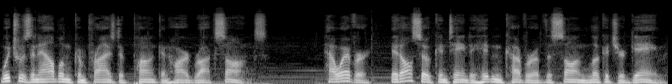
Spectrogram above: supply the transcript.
which was an album comprised of punk and hard rock songs. However, it also contained a hidden cover of the song Look at Your Game,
